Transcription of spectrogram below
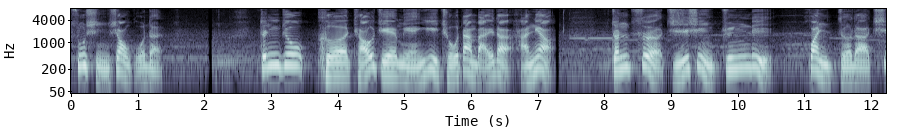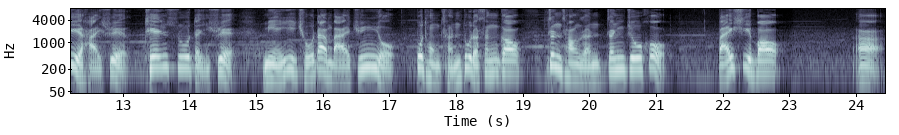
苏醒效果等，针灸可调节免疫球蛋白的含量，针刺急性菌痢患者的气海穴、天枢等穴，免疫球蛋白均有不同程度的升高。正常人针灸后，白细胞啊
